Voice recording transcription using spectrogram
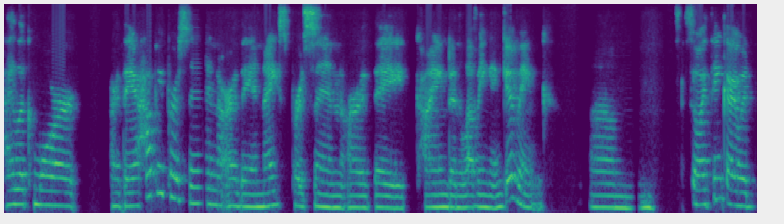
I look more are they a happy person? Are they a nice person? Are they kind and loving and giving? Um, so I think I would,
